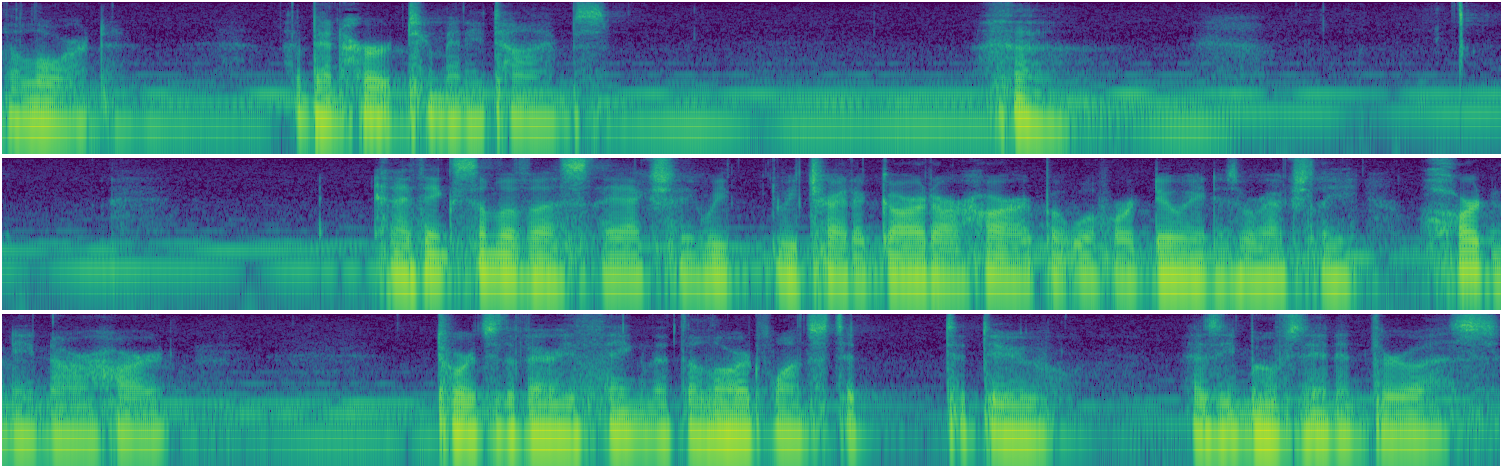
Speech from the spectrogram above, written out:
the Lord. I've been hurt too many times. and I think some of us, they actually, we, we try to guard our heart, but what we're doing is we're actually hardening our heart towards the very thing that the Lord wants to, to do as He moves in and through us.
